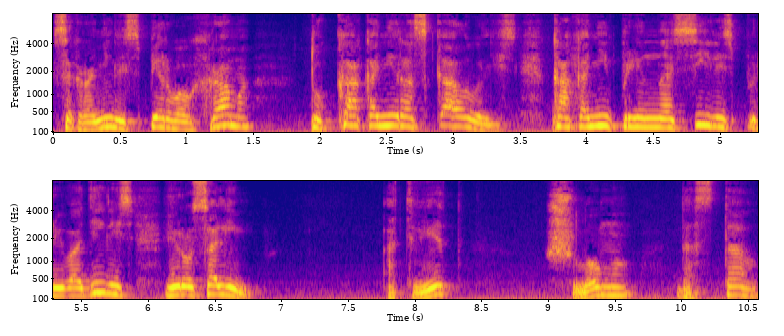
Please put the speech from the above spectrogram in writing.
сохранились с первого храма, то как они раскалывались, как они приносились, приводились в Иерусалим? Ответ Шлому достал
